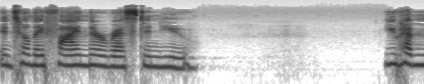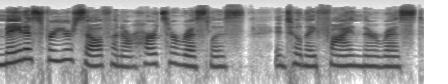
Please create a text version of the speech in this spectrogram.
until they find their rest in you. You have made us for yourself, and our hearts are restless until they find their rest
